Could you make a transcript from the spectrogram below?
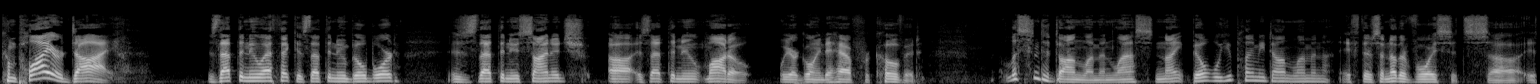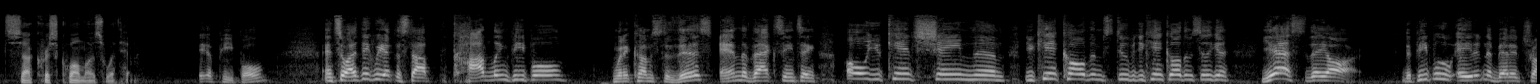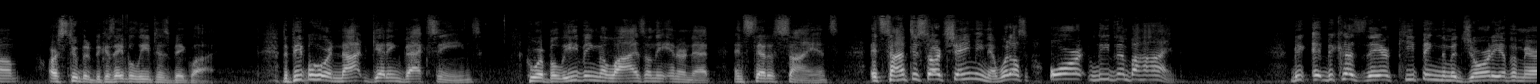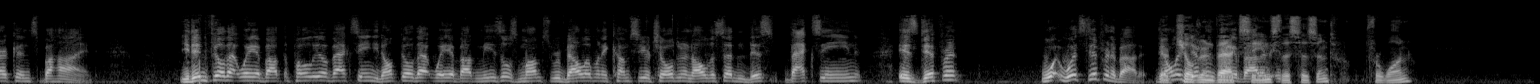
Comply or die. Is that the new ethic? Is that the new billboard? Is that the new signage? Uh, is that the new motto we are going to have for COVID? Listen to Don Lemon last night. Bill, will you play me Don Lemon? If there's another voice, it's uh, it's uh, Chris Cuomo's with him. Of people, and so I think we have to stop coddling people when it comes to this and the vaccine, saying, "Oh, you can't shame them. You can't call them stupid. You can't call them silly." Yes, they are. The people who aided and abetted Trump are stupid because they believed his big lie. The people who are not getting vaccines, who are believing the lies on the internet instead of science, it's time to start shaming them. What else? Or leave them behind. Be- eh, because they are keeping the majority of Americans behind. You didn't feel that way about the polio vaccine. You don't feel that way about measles, mumps, rubella when it comes to your children, and all of a sudden this vaccine is different. What, what's different about it? The They're children vaccines. this isn't, for one.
